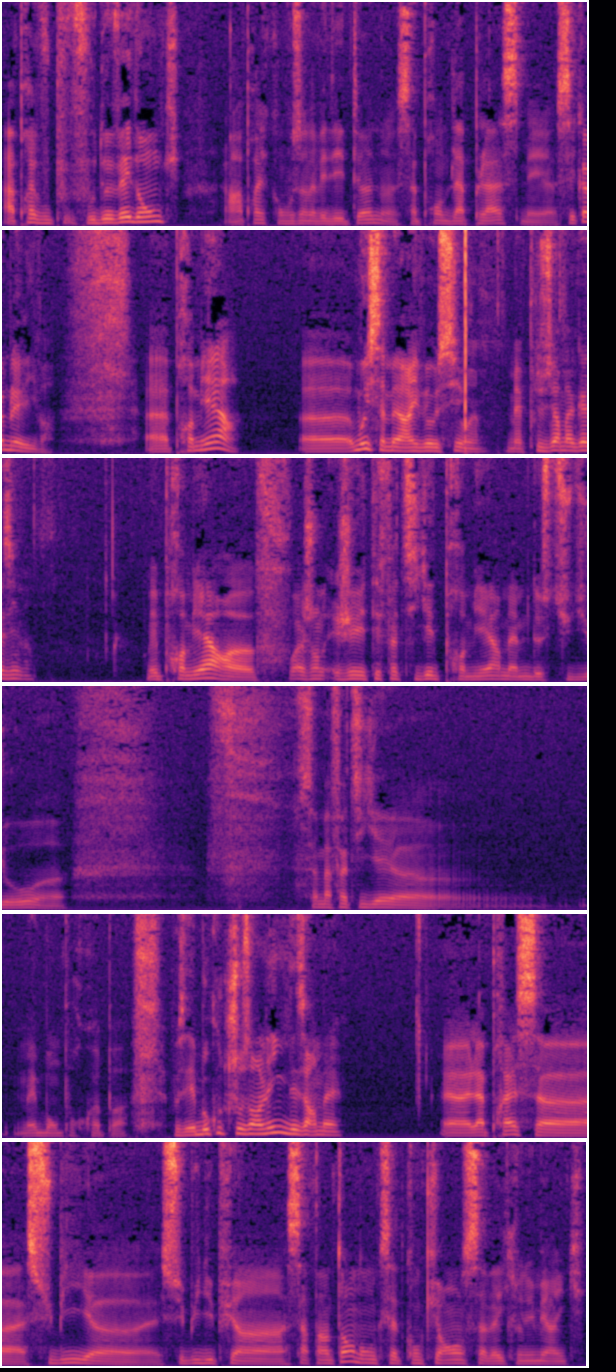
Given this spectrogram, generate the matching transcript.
Après, vous, vous devez donc alors après, quand vous en avez des tonnes, ça prend de la place, mais euh, c'est comme les livres. Euh, première, oui, ça m'est arrivé aussi, mais plusieurs magazines. Mais première, j'ai été fatigué de première, même de studio. ça m'a fatigué. Mais bon, pourquoi pas. Vous avez beaucoup de choses en ligne désormais. la presse a subi, subi depuis un certain temps donc cette concurrence avec le numérique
